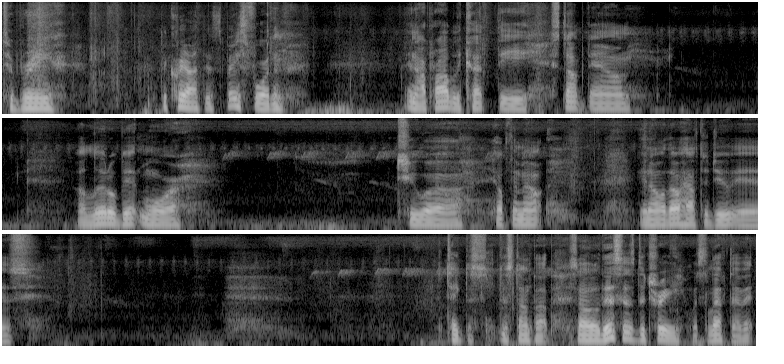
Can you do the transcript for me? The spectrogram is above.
to bring, to clear out this space for them and I'll probably cut the stump down a little bit more to uh, help them out. And all they'll have to do is take the, the stump up. So this is the tree, what's left of it.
